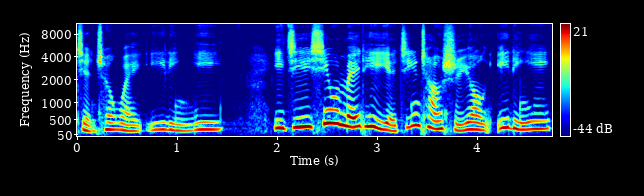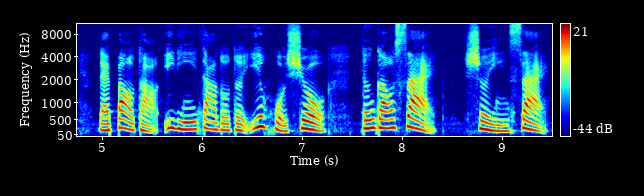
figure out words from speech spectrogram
简称为一零一。以及新闻媒体也经常使用一零一来报道一零一大楼的烟火秀、登高赛、摄影赛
